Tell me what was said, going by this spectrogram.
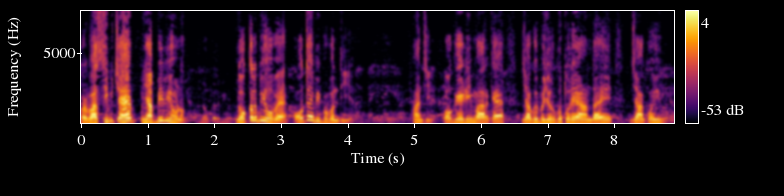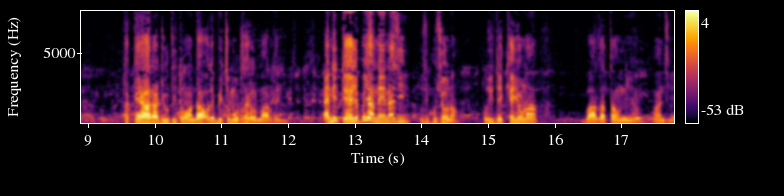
ਪ੍ਰਵਾਸੀ ਵੀ ਚਾਹੇ ਪੰਜਾਬੀ ਵੀ ਹੋਣ ਲੋਕਲ ਵੀ ਲੋਕਲ ਵੀ ਹੋਵੇ ਉਹ ਤੇ ਵੀ ਪਾਬੰਦੀ ਹੈ ਹਾਂਜੀ ਉਹ ਗੇੜੀ ਮਾਰ ਕੇ ਜਾਂ ਕੋਈ ਬਜ਼ੁਰਗ ਤੁਰਿਆ ਆਂਦਾ ਏ ਜਾਂ ਕੋਈ ਥੱਕਿਆ ਆ ਰਿਹਾ ਡਿਊਟੀ ਤੋਂ ਆਂਦਾ ਉਹਦੇ ਵਿੱਚ ਮੋਟਰਸਾਈਕਲ ਮਾਰਦੇ ਜੀ। ਐਨੀ ਤੇਜ਼ ਭਜਾਨੇ ਨਾ ਜੀ ਤੁਸੀਂ ਪੁੱਛੋ ਨਾ ਤੁਸੀਂ ਦੇਖਿਆ ਹੀ ਹੋਣਾ ਵਾਰਦਾਤਾਂ ਹੁੰਦੀਆਂ। ਹਾਂਜੀ।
